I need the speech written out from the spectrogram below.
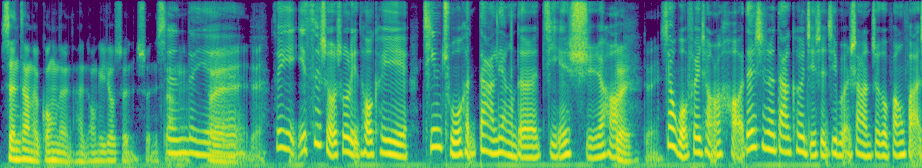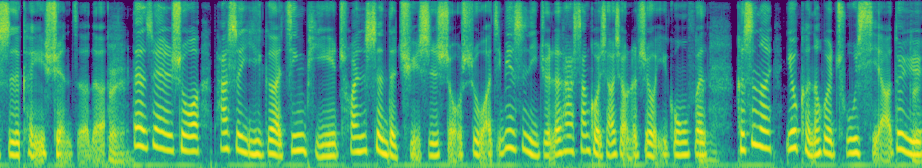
肾脏的功能很容易就损损伤。真的耶，对对。所以一次手术里头可以清除很大量的结石哈，对对，效果非常的好。但是呢，大颗结石基本上这个方法是可以选择的。对。但虽然说它是一个经皮穿肾的取石手术啊，即便是你觉得它伤口小小的只有一公分，可是呢，也有可能会出血啊。对于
